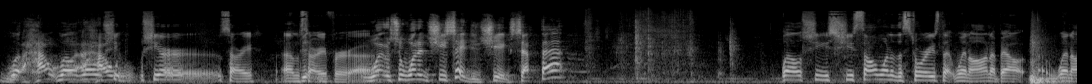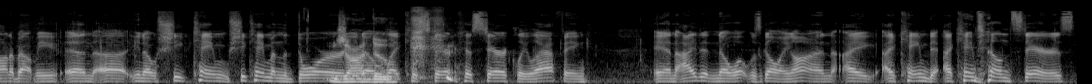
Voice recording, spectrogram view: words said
well, how? well, well how she, she sorry, I'm sorry for. Uh, what, so what did she say? Did she accept that? Well, she she saw one of the stories that went on about went on about me, and uh, you know she came she came in the door, you know, like hyster- hysterically laughing, and I didn't know what was going on. I I came I came downstairs,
